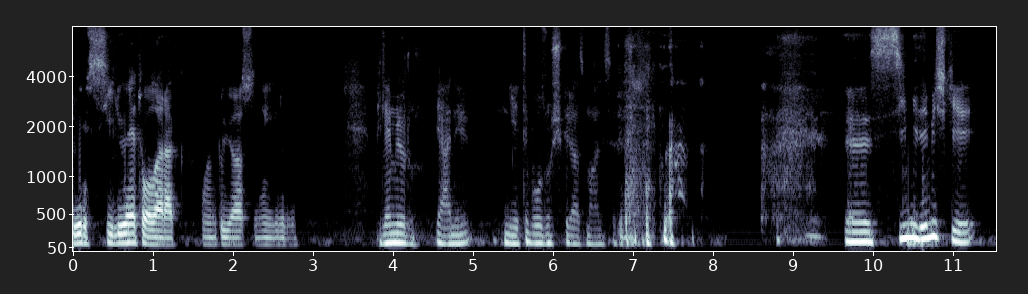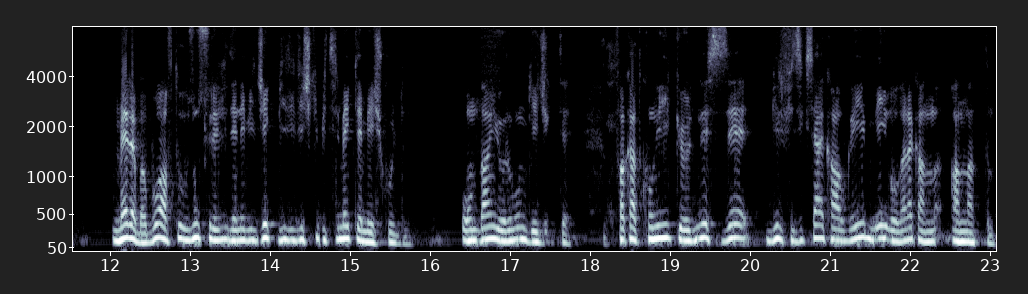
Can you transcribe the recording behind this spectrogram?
bir silüet olarak mı rüyasına girdin? Bilemiyorum. Yani niyeti bozmuş biraz maalesef. ee, Simi demiş ki Merhaba, bu hafta uzun süreli denebilecek bir ilişki bitirmekle meşguldüm. Ondan yorumum gecikti. Fakat konuyu ilk gördüğümde size bir fiziksel kavgayı mail olarak anla- anlattım.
